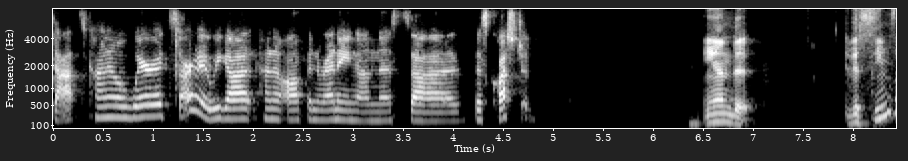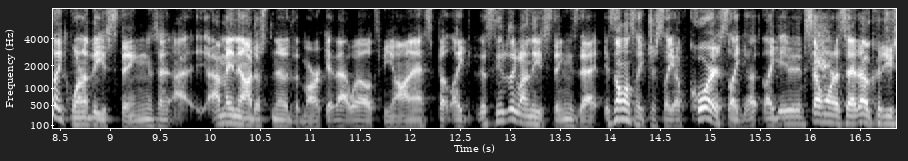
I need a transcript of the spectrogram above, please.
that's kind of where it started. We got kind of off and running on this uh, this question. And this seems like one of these things, and I, I, may not just know the market that well, to be honest, but like this seems like one of these things that it's almost like just like, of course, like uh, like if someone said, "Oh, could you,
